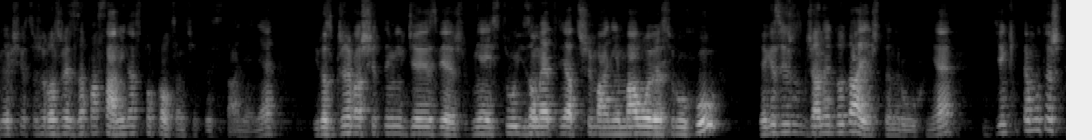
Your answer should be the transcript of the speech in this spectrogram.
jak się chcesz rozgrzeć z zapasami, na 100% się coś stanie, nie? I rozgrzewasz się tymi, gdzie jest, wiesz, w miejscu izometria, trzymanie, mało Tak. jest ruchu. Jak jesteś rozgrzany, dodajesz ten ruch, nie? Dzięki temu też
